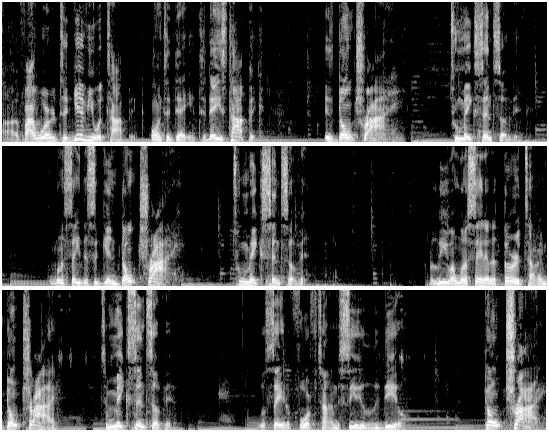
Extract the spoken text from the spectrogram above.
Uh, if I were to give you a topic on today, today's topic is don't try to make sense of it. I'm going to say this again don't try to make sense of it. I believe I'm going to say that a third time. Don't try to make sense of it. We'll say it a fourth time to seal the deal. Don't try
